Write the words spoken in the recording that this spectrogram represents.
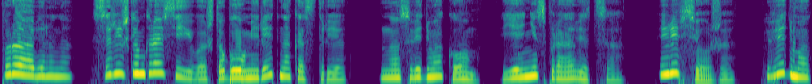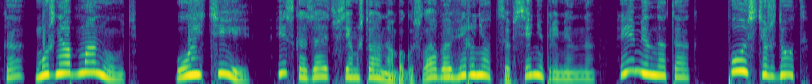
«Правильно, слишком красиво, чтобы умереть на костре. Но с ведьмаком ей не справиться». Или все же, ведьмака можно обмануть, уйти и сказать всем, что она, Богуслава, вернется все непременно. Именно так. Пусть ждут.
